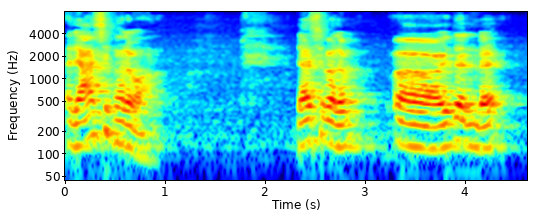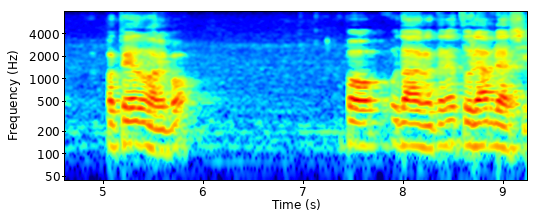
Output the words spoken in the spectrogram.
രാശിഫലമാണ്. രാശിഫലം ഇതിന്റെ പ്രത്യേകത എന്ന് പറയുമ്പോൾ ഇപ്പോൾ ഉദാഹരണത്തിന് തുലാം രാശി.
